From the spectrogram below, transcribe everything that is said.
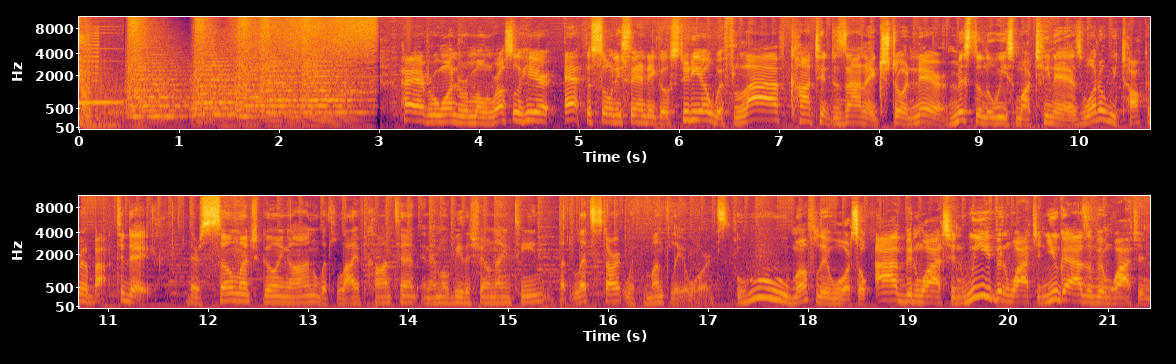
Hey everyone, Ramon Russell here at the Sony San Diego studio with live content designer extraordinaire, Mr. Luis Martinez. What are we talking about today? There's so much going on with live content in MLB The Show 19, but let's start with monthly awards. Ooh, monthly awards. So I've been watching, we've been watching, you guys have been watching.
